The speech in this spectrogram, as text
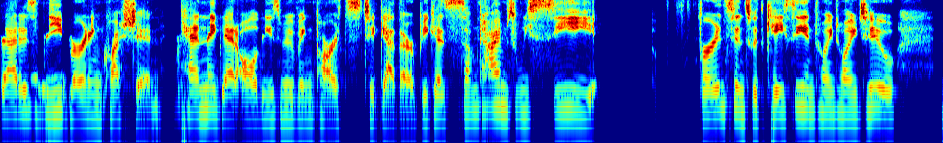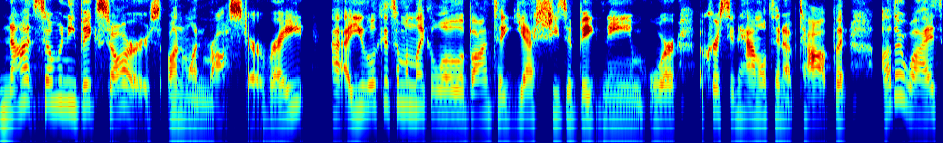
that is the burning question. Can they get all these moving parts together? Because sometimes we see, for instance, with Casey in 2022, not so many big stars on one roster, right? Uh, you look at someone like Lo'eau LaBonta, yes, she's a big name, or a Kristen Hamilton up top, but otherwise,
